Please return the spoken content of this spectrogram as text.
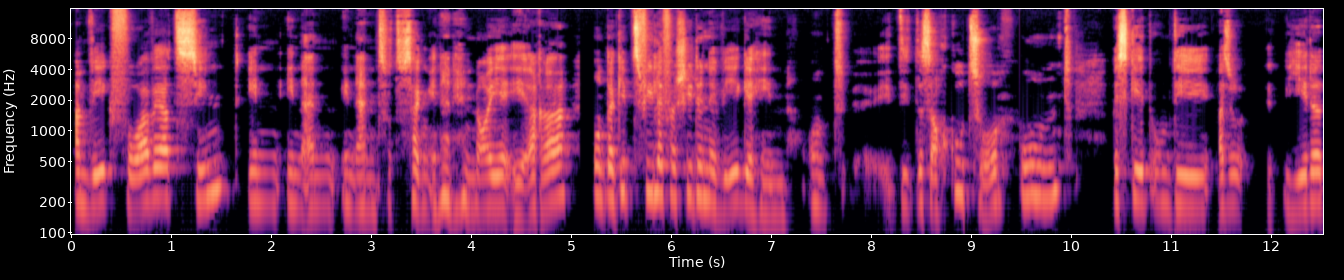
am Weg vorwärts sind in, in, ein, in ein sozusagen in eine neue Ära. Und da gibt's viele verschiedene Wege hin. Und äh, das ist auch gut so. Und es geht um die, also jeder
